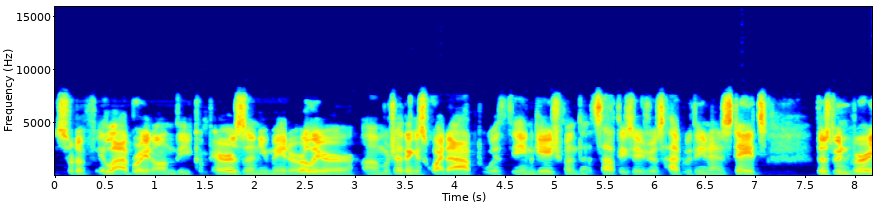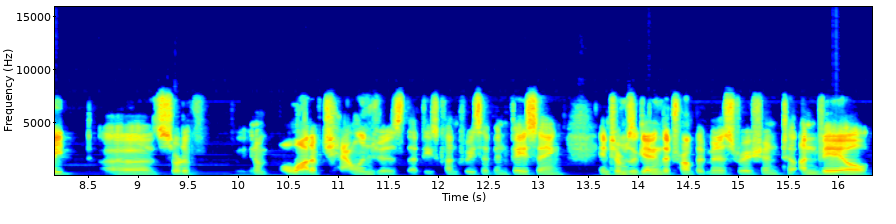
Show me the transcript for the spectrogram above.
sort of elaborate on the comparison you made earlier, um, which I think is quite apt with the engagement that Southeast Asia has had with the United States, there's been very uh, sort of you know a lot of challenges that these countries have been facing in terms of getting the Trump administration to unveil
